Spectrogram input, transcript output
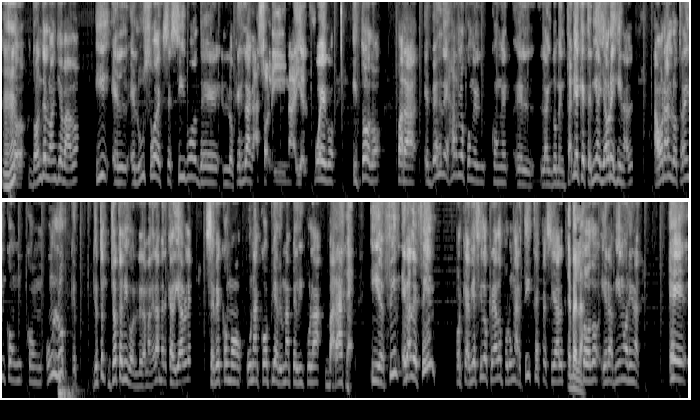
Ujú. lo- dónde lo han llevado y el, el uso excesivo de lo que es la gasolina y el fuego y todo para, en vez de dejarlo con, el, con el- el- la indumentaria que tenía ya original, ahora lo traen con, con un look que yo te, yo te digo, de la manera mercadiable, se ve como una copia de una película barata. Y el fin era de fin, porque había sido creado por un artista especial, Es todo, y era bien original. Eh,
